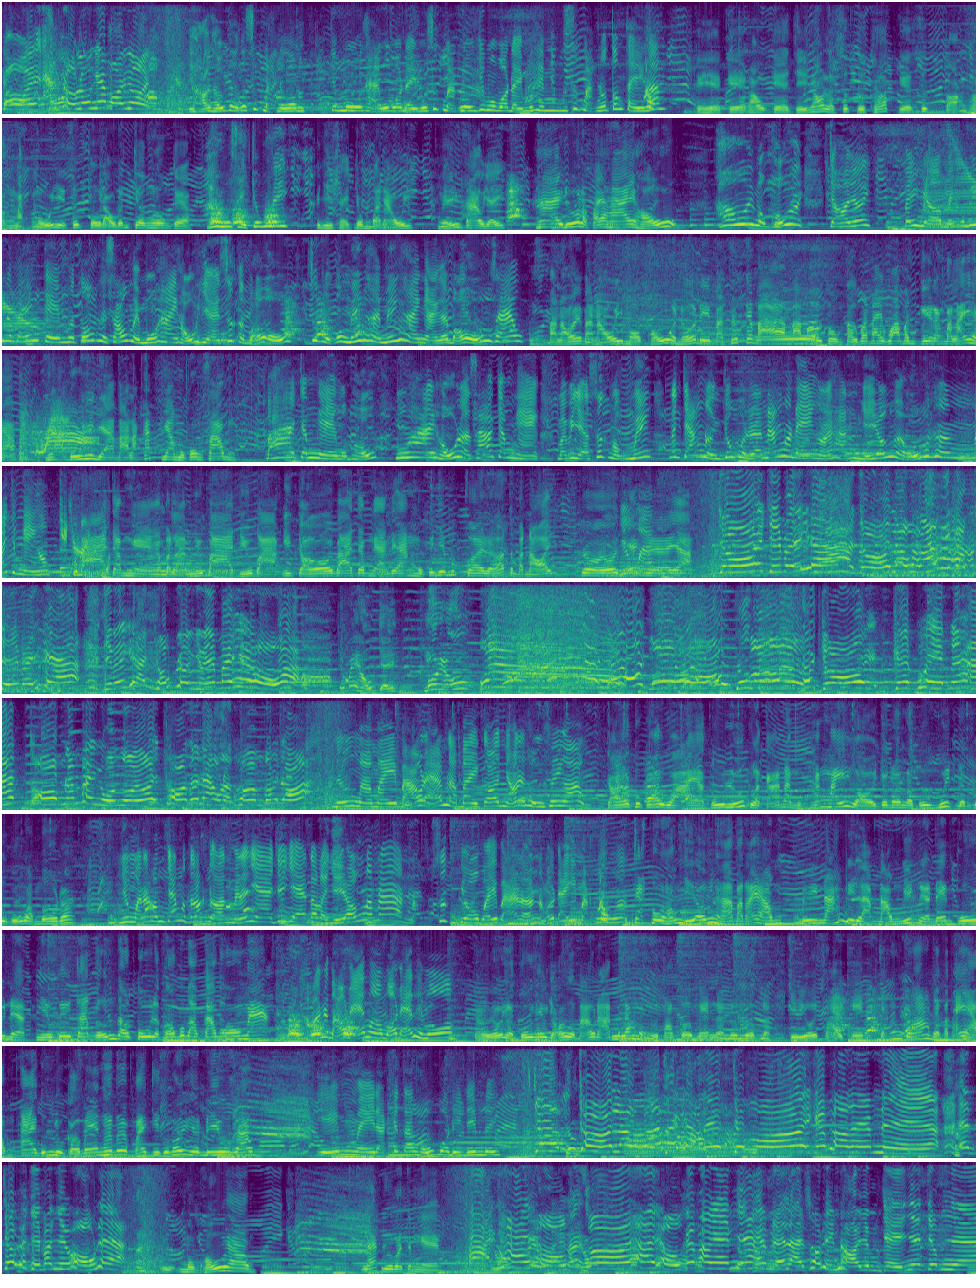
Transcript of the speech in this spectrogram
trời ơi ăn được luôn nha mọi người Vậy hỏi thử coi có sức mặt được không? Chứ mua thà mua body mua sức mặt luôn Chứ mua body mua thêm sức mặt nó tốn tiền lắm. Kìa kìa đâu kìa chị nói là sức được hết kìa sức toàn thân mặt mũi gì sức từ đầu đến chân luôn kìa. Thôi mua xài chung đi. Cái gì xài chung bà nội? Nghĩ sao vậy? Hai đứa là phải hai hũ Thôi một hũ thôi. Trời ơi Bây giờ mày không biết nó bán kem hay tốt hay xấu Mày mua hai hũ về sức rồi bỏ uổng Sức được có miếng hai miếng hai ngày rồi bỏ uổng sao? Bà nội bà nội một hũ rồi nữa đi. Bà sức cái bà bà bơi xuồng từ bên đây qua bên kia đang bà lấy hả? Nhà tôi với nhà bà là cách nhau một con sông 300 ngàn một hũ Mua hai hũ là 600 ngàn. Mà bây giờ sức một miếng Nó trắng được chút rồi ra nắng nó đen rồi Hạnh dị ứng rồi uổng hết mấy trăm ngàn không? Ba trăm ngàn à, mà làm như 3 triệu bạc đi. Trời ơi ba trăm ngàn đi ăn một cái giấy buffet là hết rồi bà nội. Trời ơi Nhưng ghét mà- ghê à. Trời ơi chị Mỹ Gà mày bảo đảm là mày coi nhỏ này thường xuyên không? Trời ơi tôi coi hoài à tôi lướt là cả năm một tháng mấy rồi cho nên là tôi quyết định tôi rủ bà mua đó. Nhưng mà nó không trắng mà tao bắt đền mày đó nha Chứ da tao là dị ứng lắm đó. Sức vô bậy bạ là nó nổi đầy mặt luôn á. Chắc tôi không dị ứng hả bà thấy không? Đi nắng đi làm đồng viết nè đen thui nè. Nhiều khi ta tưởng đâu tôi là con có bao công không má Hỏi nó bảo đảm không? Bảo đảm thì mua. Trời ơi là tôi theo dõi rồi bảo đảm lắm mà người ta comment là nườm nượp nè. Chị ơi xài kem trắng quá nè bà thấy không? Ai cũng vô comment hết á phải chi tôi nói điêu sao Vậy mày đặt cho tao hũ body đêm đi Chum, trời ơi, lâu quá mới gặp em, Chum ơi. Cảm ơn em nè. Em chốt cho chị bao nhiêu hũ nè? một hũ phải không lát đưa ba trăm ngàn À, hai hũ. Hai hũ. Ơi, hai hũ, cảm ơn em nha. Em để lại số điện thoại giùm chị nha, Chum nha.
